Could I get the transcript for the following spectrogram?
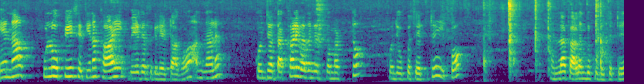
ஏன்னா புல் உப்பையும் சேர்த்திங்கன்னா காய் வேகிறதுக்கு லேட் ஆகும். அதனால கொஞ்சம் தக்காளி வதங்கிறதுக்கு மட்டும் கொஞ்சம் உப்பு சேர்த்துட்டு இப்போது நல்லா கலந்து கொடுத்துட்டு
